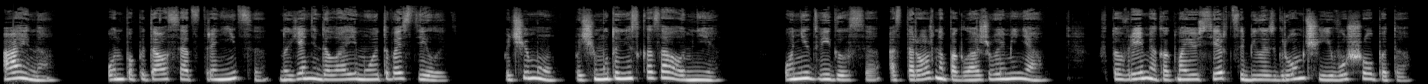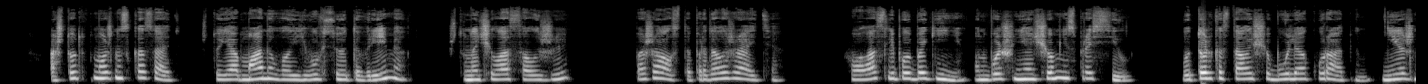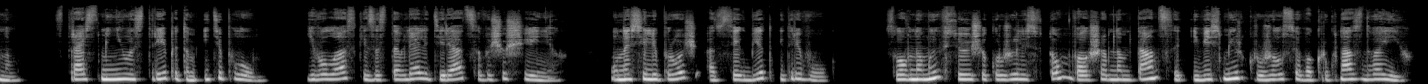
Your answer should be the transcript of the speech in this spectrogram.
«Айна!» Он попытался отстраниться, но я не дала ему этого сделать. «Почему? Почему ты не сказала мне?» Он не двигался, осторожно поглаживая меня, в то время как мое сердце билось громче его шепота. А что тут можно сказать? Что я обманывала его все это время? Что начала со лжи? Пожалуйста, продолжайте. Хвала слепой богине, он больше ни о чем не спросил. Вот только стал еще более аккуратным, нежным, страсть сменилась трепетом и теплом. Его ласки заставляли теряться в ощущениях, уносили прочь от всех бед и тревог. Словно мы все еще кружились в том волшебном танце, и весь мир кружился вокруг нас двоих.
